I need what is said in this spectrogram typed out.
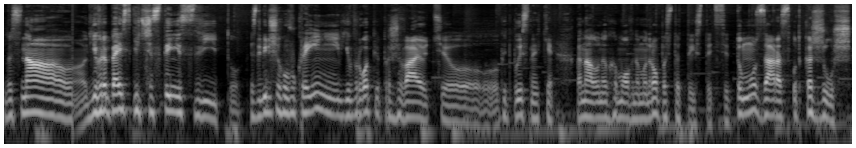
весна в європейській частині світу. Здебільшого в Україні і в Європі проживають підписники каналу Невгамовна Монро по статистиці. Тому зараз от кажу ж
